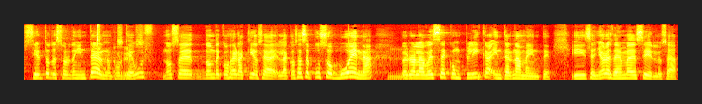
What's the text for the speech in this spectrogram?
cierto desorden interno, porque, uff, no sé dónde coger aquí, o sea, la cosa se puso buena, pero a la vez se complica internamente. Y señores, déjenme decirlo, o sea,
